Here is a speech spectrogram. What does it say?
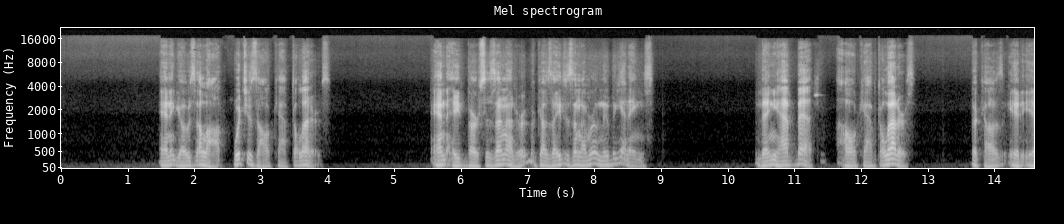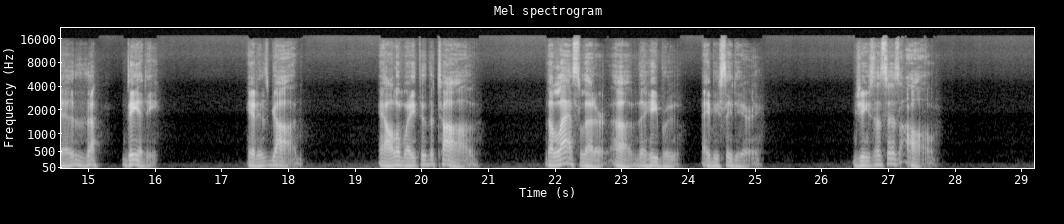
And it goes Aleph, which is all capital letters. And eight verses and under it, because eight is the number of new beginnings. Then you have Bet, all capital letters, because it is deity. It is God. All the way through the Tav, the last letter of the Hebrew abecedary. Jesus is all.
